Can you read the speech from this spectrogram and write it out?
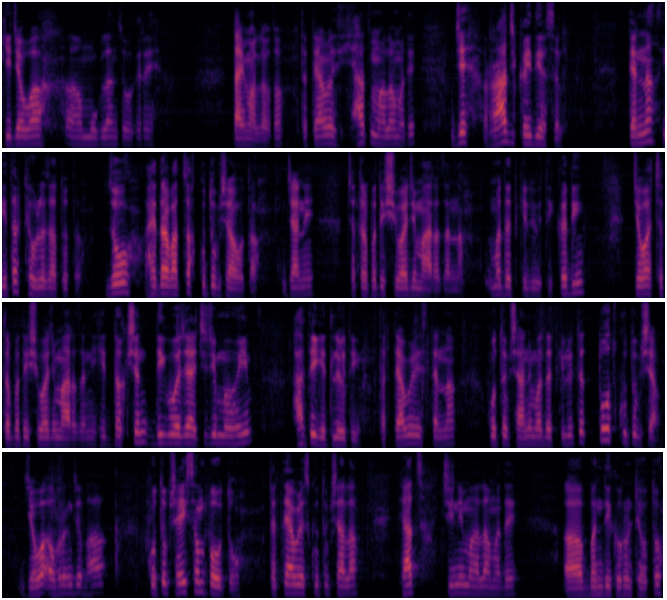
की जेव्हा मुघलांचं वगैरे टाईम आला होता तर त्यावेळेस ह्याच महालामध्ये जे राजकैदी असेल त्यांना इथं ठेवलं जात होतं. जो हैदराबादचा कुतुबशाह होता ज्याने छत्रपती शिवाजी महाराजांना मदत केली होती. कधी? जेव्हा छत्रपती शिवाजी महाराजांनी ही दक्षिण दिग्विजयाची जी मोहीम हाती घेतली होती तर त्यावेळेस त्यांना कुतुबशहाने मदत केली होती. तोच कुतुबशाह जेव्हा औरंगजेब हा कुतुबशाही संपवतो तर त्यावेळेस कुतुबशाला ह्याच चिनी महालामध्ये बंदी करून ठेवतो.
